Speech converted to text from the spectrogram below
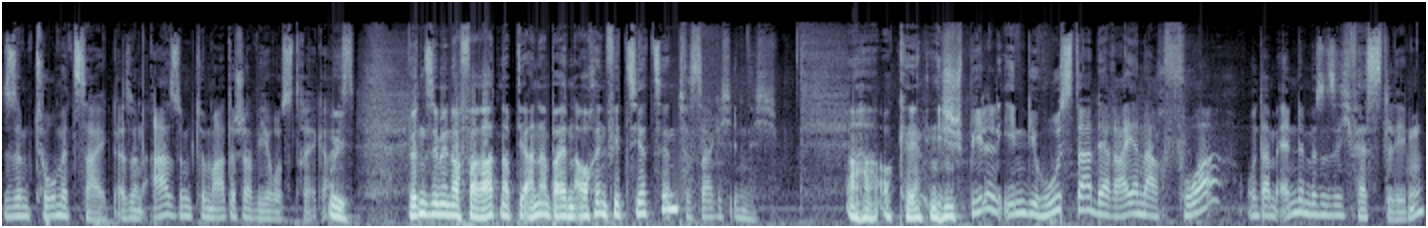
Symptome zeigt, also ein asymptomatischer Virusträger Ui. ist. Würden Sie mir noch verraten, ob die anderen beiden auch infiziert sind? Das sage ich Ihnen nicht. Aha, okay. Mhm. Ich spiele Ihnen die Huster der Reihe nach vor und am Ende müssen Sie sich festlegen.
